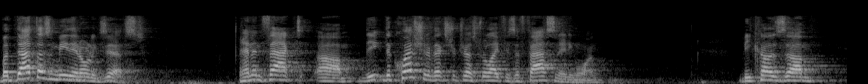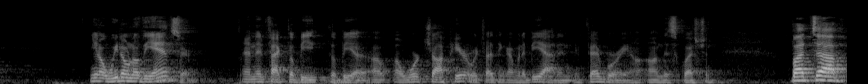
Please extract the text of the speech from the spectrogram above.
but that doesn't mean they don't exist. And in fact, um, the, the question of extraterrestrial life is a fascinating one because um, you know, we don't know the answer. And in fact, there'll be, there'll be a, a, a workshop here, which I think I'm going to be at in, in February on, on, this question. But uh,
